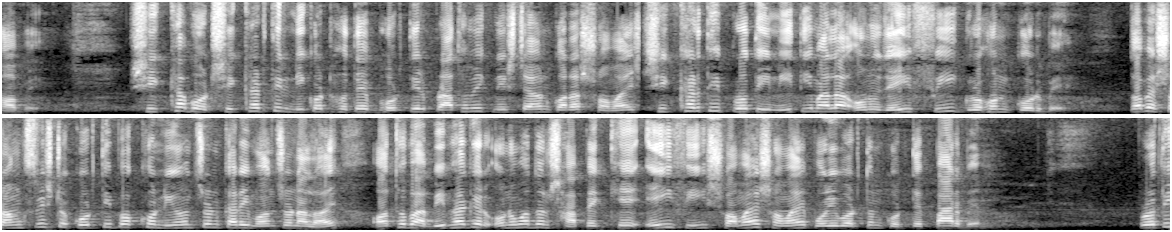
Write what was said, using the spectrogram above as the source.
হবে। শিক্ষা বোর্ড শিক্ষার্থীর নিকট হতে ভর্তির প্রাথমিক নিশ্চয়ন করার সময় শিক্ষার্থী প্রতি নীতিমালা অনুযায়ী ফি গ্রহণ করবে। তবে সংশ্লিষ্ট কর্তৃপক্ষ নিয়ন্ত্রণকারী মন্ত্রণালয় অথবা বিভাগের অনুমোদন সাপেক্ষে এই ফি সময়ে সময়ে পরিবর্তন করতে পারবেন। প্রতি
